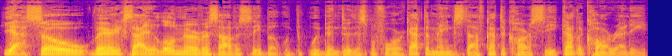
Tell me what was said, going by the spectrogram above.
yeah, so very excited, a little nervous, obviously, but we, we've been through this before. Got the main stuff, got the car seat, got the car ready,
